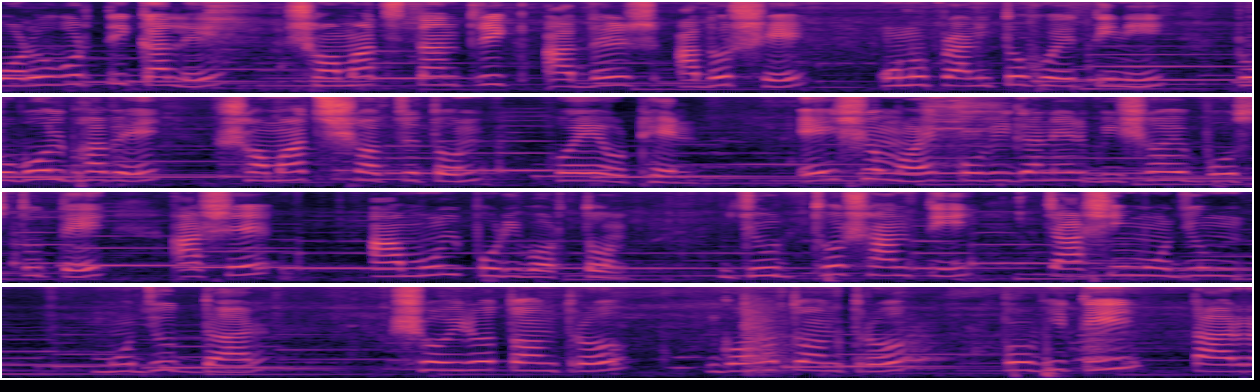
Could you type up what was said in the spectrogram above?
পরবর্তীকালে সমাজতান্ত্রিক আদর্শ আদর্শে অনুপ্রাণিত হয়ে তিনি প্রবলভাবে সমাজ সচেতন হয়ে ওঠেন। এই সময় কবিগানের বিষয়বস্তুতে আসে আমূল পরিবর্তন। যুদ্ধ শান্তি চাষি মজুম মজুদ্দার স্বৈরতন্ত্র গণতন্ত্র, প্রভৃতি তার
